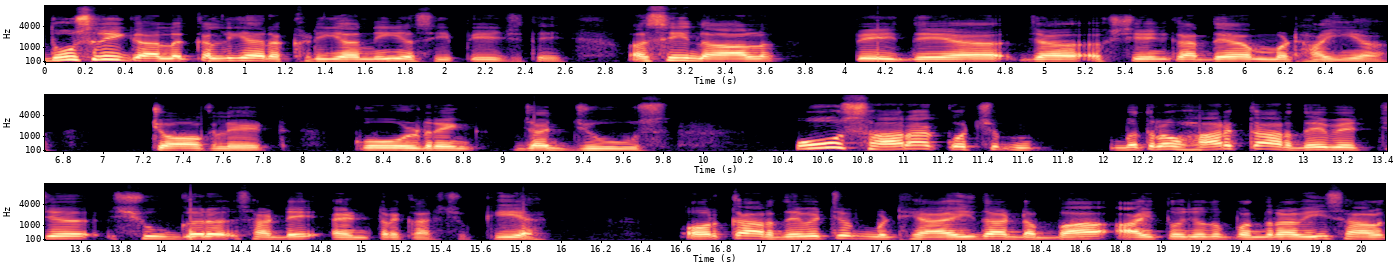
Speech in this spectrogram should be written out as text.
ਦੂਸਰੀ ਗੱਲ, ਕੱਲੀਆਂ ਰਖੜੀਆਂ ਨਹੀਂ ਅਸੀਂ ਭੇਜਦੇ। ਅਸੀਂ ਨਾਲ ਭੇਜਦੇ ਆ ਜਾਂ ਐਕਸਚੇਂਜ ਕਰਦੇ ਆ ਮਠਾਈਆਂ ਚਾਕਲੇਟ ਕੋਲਡ ਡਰਿੰਕ ਜਾਂ ਜੂਸ ਉਹ ਸਾਰਾ ਕੁਝ ਮਤਲਬ ਹਰ ਘਰ ਦੇ ਵਿੱਚ ਸ਼ੂਗਰ ਸਾਡੇ ਐਂਟਰ ਕਰ ਚੁੱਕੀ ਹੈ। ਔਰ ਘਰ ਦੇ ਵਿੱਚ ਮਠਿਆਈ ਦਾ ਡੱਬਾ ਅੱਜ ਤੋਂ ਜਦੋਂ 15-20 ਸਾਲ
